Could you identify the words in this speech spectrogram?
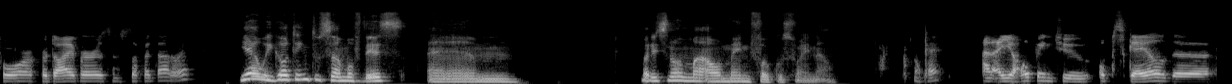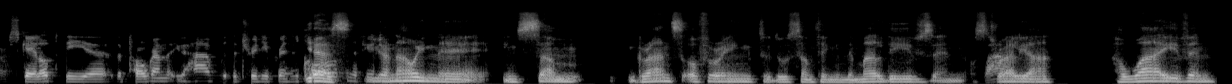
For for divers and stuff like that, right? Yeah, we got into some of this, um, but it's not my, our main focus right now. Okay. And are you hoping to upscale the or scale up the uh, the program that you have with the 3D printed corals Yes, in the we are now in uh, in some grants offering to do something in the Maldives and Australia, Hawaii even,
